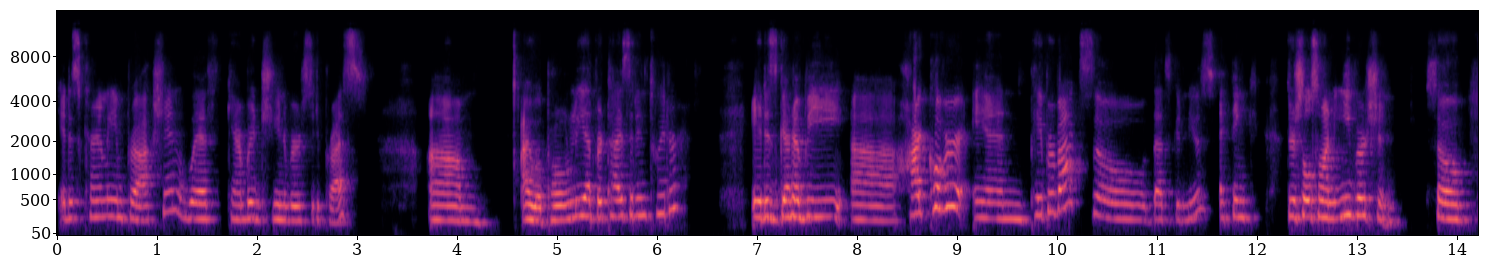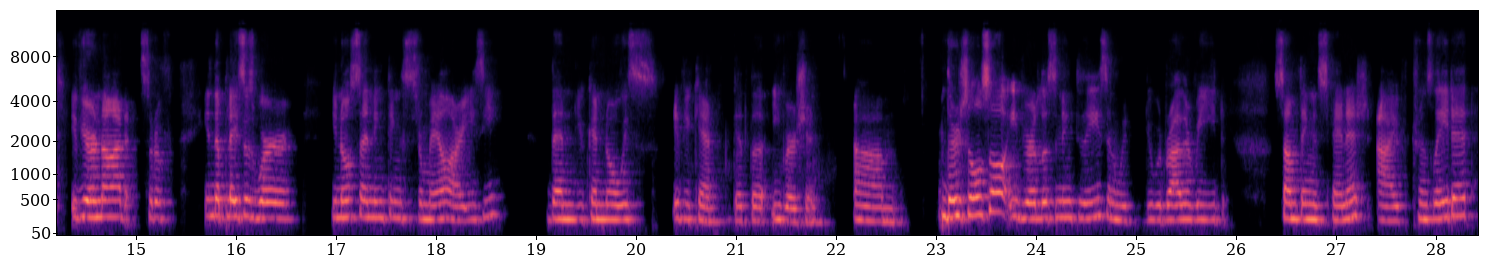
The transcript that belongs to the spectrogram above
It is currently in production with Cambridge University Press. Um, I will probably advertise it in Twitter. It is going to be uh, hardcover and paperback, so that's good news. I think there's also an e version so if you're not sort of in the places where you know sending things through mail are easy, then you can always, if you can, get the e-version. Um, there's also, if you're listening to these and you would rather read something in Spanish, I've translated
